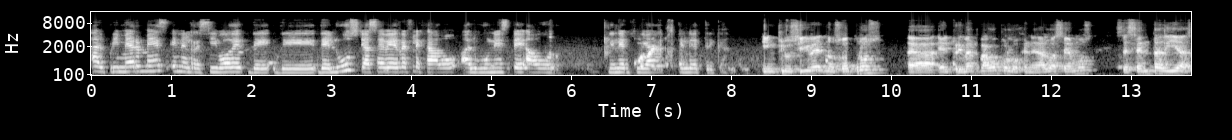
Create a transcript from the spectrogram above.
al primer mes en el recibo de, de, de, luz, ya se ve reflejado algún este ahorro de energía eléctrica. Inclusive nosotros uh, el primer pago por lo general lo hacemos 60 días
